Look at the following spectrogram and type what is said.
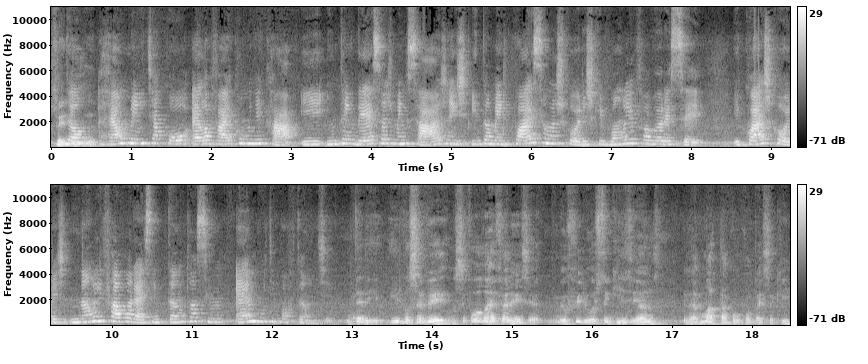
Sem então, dúvida. realmente a cor ela vai comunicar e entender essas mensagens e também quais são as cores que vão lhe favorecer e quais cores não lhe favorecem tanto assim é muito importante. Entendi. E você vê, você falou da referência. Meu filho hoje tem 15 anos, ele vai me matar quando eu contar isso aqui,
